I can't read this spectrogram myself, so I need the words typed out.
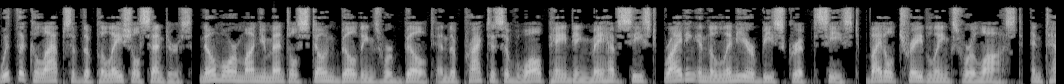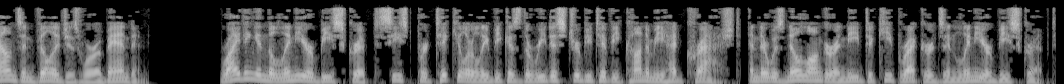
With the collapse of the palatial centers, no more monumental stone buildings were built and the practice of wall painting may have ceased, writing in the Linear B script ceased, vital trade links were lost, and towns and villages were abandoned. Writing in the Linear B script ceased particularly because the redistributive economy had crashed, and there was no longer a need to keep records in Linear B script.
